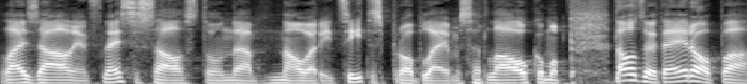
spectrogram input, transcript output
lai zāliens nesasalst un nav arī citas problēmas ar laukumu. Daudz vietā Eiropā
